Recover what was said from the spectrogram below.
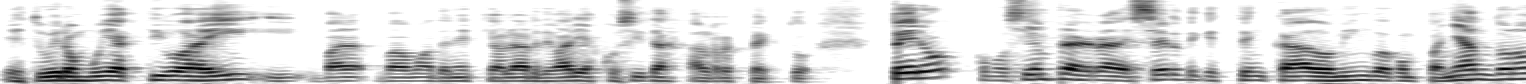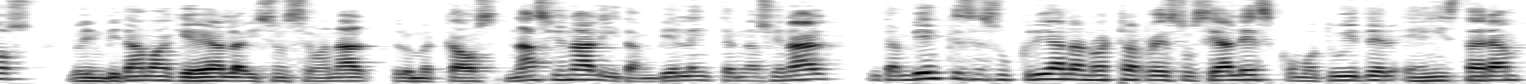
estuvieron muy activos ahí y vamos a tener que hablar de varias cositas al respecto. Pero, como siempre, agradecer de que estén cada domingo acompañándonos. Los invitamos a que vean la visión semanal de los mercados nacional y también la internacional y también que se suscriban a nuestras redes sociales como Twitter e Instagram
